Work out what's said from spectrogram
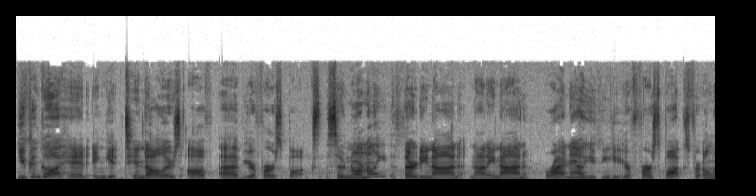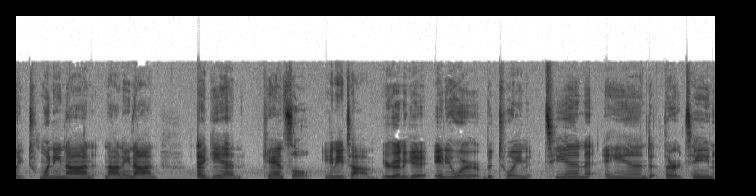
You can go ahead and get $10 off of your first box. So normally $39.99. Right now you can get your first box for only $29.99. Again, cancel anytime. You're gonna get anywhere between 10 and 13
